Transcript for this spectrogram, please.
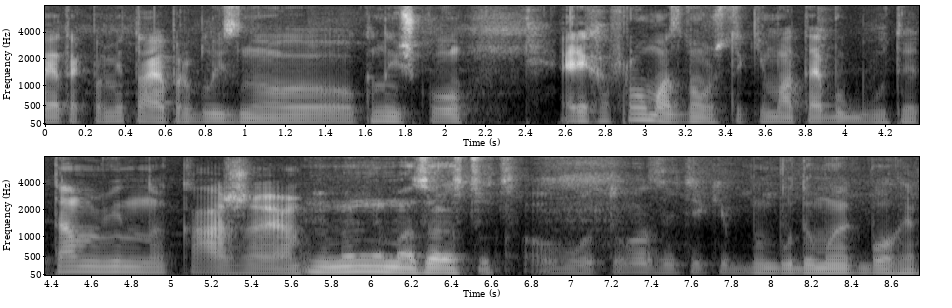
Я так пам'ятаю приблизно книжку Еріха Фрома, знову ж таки, мати або бути. Там він каже. У мене нема зараз тут. От, у вас тільки ми будемо як боги.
